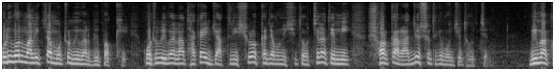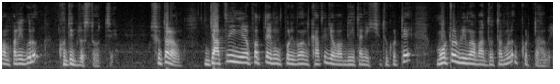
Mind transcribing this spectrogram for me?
পরিবহন মালিকরা মোটর বিমার বিপক্ষে। মোটর বিমা না থাকায় যাত্রীর সুরক্ষা যেমন নিশ্চিত হচ্ছে না, তেমনি সরকার রাজস্ব থেকে বঞ্চিত হচ্ছেন। বিমা কোম্পানিগুলো ক্ষতিগ্রস্ত হচ্ছে। সুতরাং যাত্রী নিরাপত্তা এবং পরিবহন খাতে জবাবদিহিতা নিশ্চিত করতে মোটর বিমা বাধ্যতামূলক করতে হবে।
